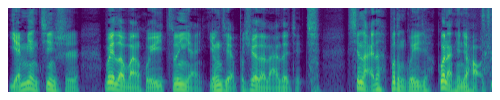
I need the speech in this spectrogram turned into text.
颜面尽失。为了挽回尊严，莹姐不屑的来了句：“新来的不懂规矩，过两天就好了。”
